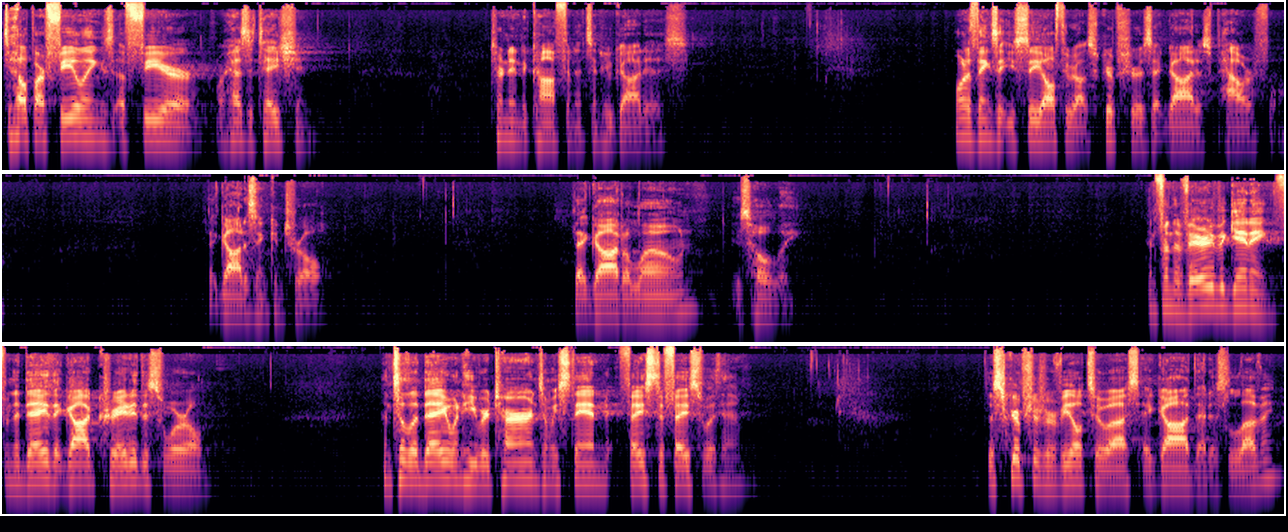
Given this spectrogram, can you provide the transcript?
to help our feelings of fear or hesitation turn into confidence in who God is. One of the things that you see all throughout Scripture is that God is powerful, that God is in control, that God alone is holy. And from the very beginning, from the day that God created this world, until the day when He returns and we stand face to face with Him, the scriptures reveal to us a God that is loving,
